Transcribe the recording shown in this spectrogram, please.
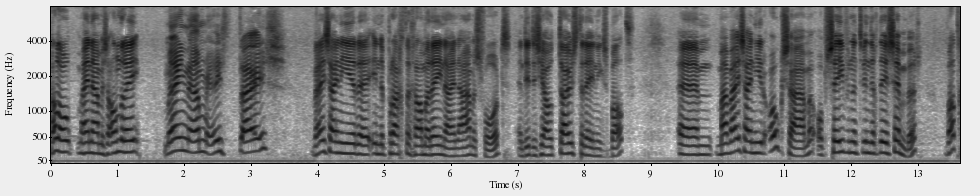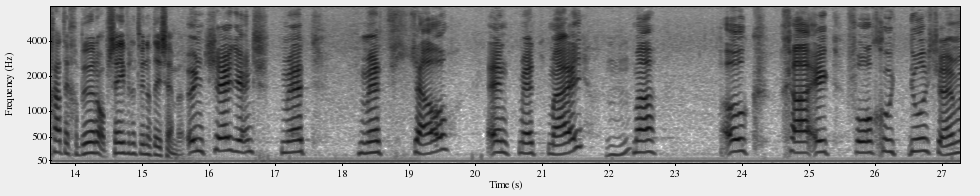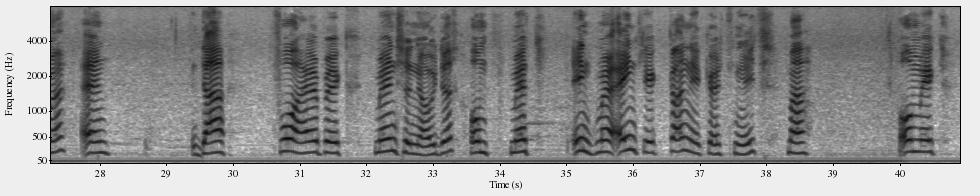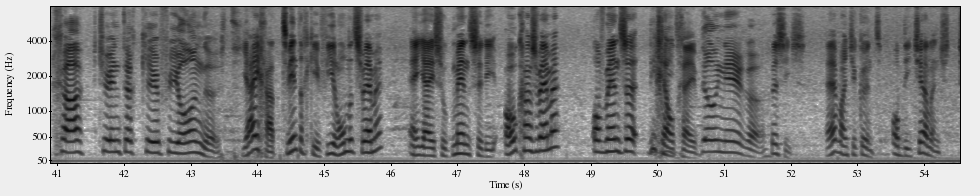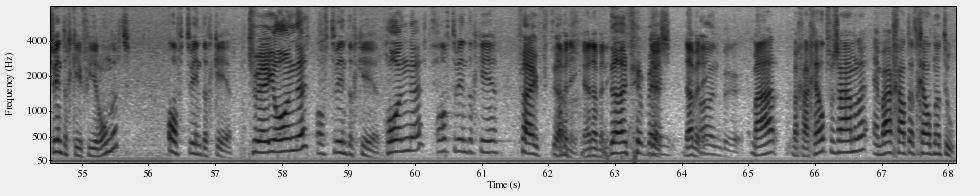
Hallo, mijn naam is André. Mijn naam is Thijs. Wij zijn hier eh, in de prachtige Amarena in Amersfoort. En dit is jouw thuistrainingsbad. Ehm, maar wij zijn hier ook samen op 27 december. Wat gaat er gebeuren op 27 december? Een challenge met, met jou en met mij. Maar ook ga ik voor goed doorzwemmen. En daarvoor heb ik mensen nodig om met in mijn eentje kan ik het niet. Maar om ik ga 20 keer 400. Jij gaat 20 keer 400 zwemmen. En jij zoekt mensen die ook gaan zwemmen. Of mensen die geld geven. Doneren. Precies. Hè, want je kunt op die challenge 20 keer 400. Of 20 keer. 200. Of 20 keer. 100. Of 20 keer. 50. Dat ben ik. Ja, dat ben ik. Dat ben Dus, daar ben ik. andere. Maar we gaan geld verzamelen. En waar gaat dat geld naartoe?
